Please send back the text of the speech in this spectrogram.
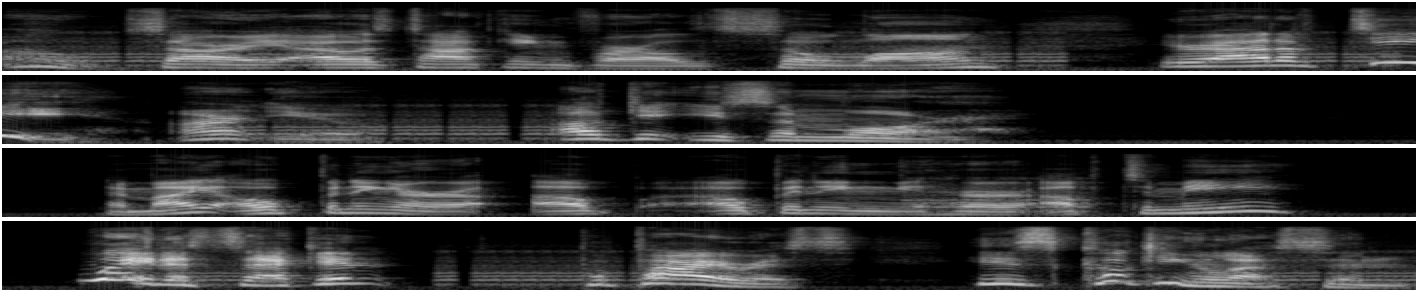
Oh, sorry, I was talking for so long. You're out of tea, aren't you? I'll get you some more. Am I opening her up opening her up to me? Wait a second! Papyrus, his cooking lesson.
